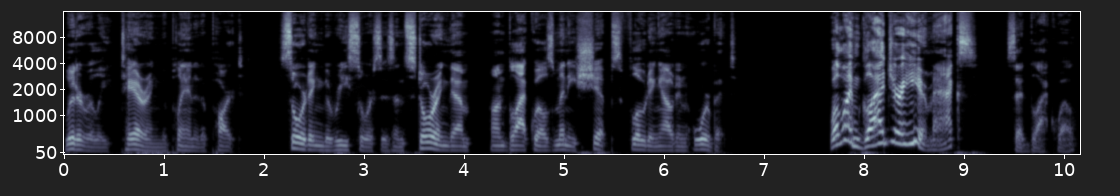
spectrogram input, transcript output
literally tearing the planet apart, sorting the resources and storing them on Blackwell's many ships floating out in orbit. Well, I'm glad you're here, Max, said Blackwell.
